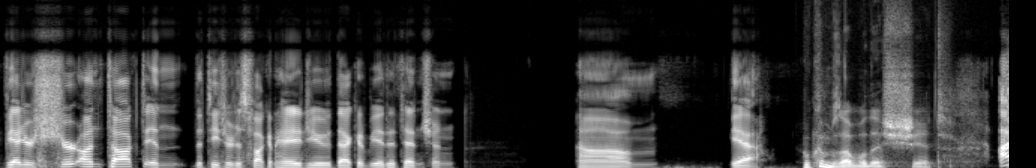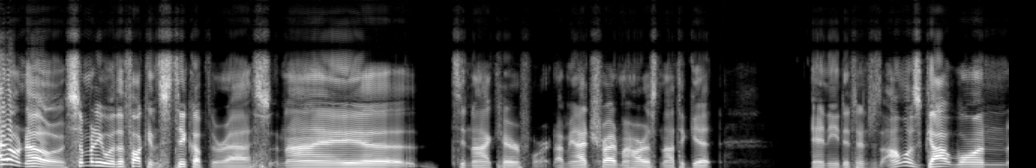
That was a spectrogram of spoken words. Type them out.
if you had your shirt untucked and the teacher just fucking hated you, that could be a detention. Um, yeah. Who comes up with this shit? I don't know. Somebody with a fucking stick up their ass, and I uh, did not care for it. I mean, I tried my hardest not to get any detentions. I almost got one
